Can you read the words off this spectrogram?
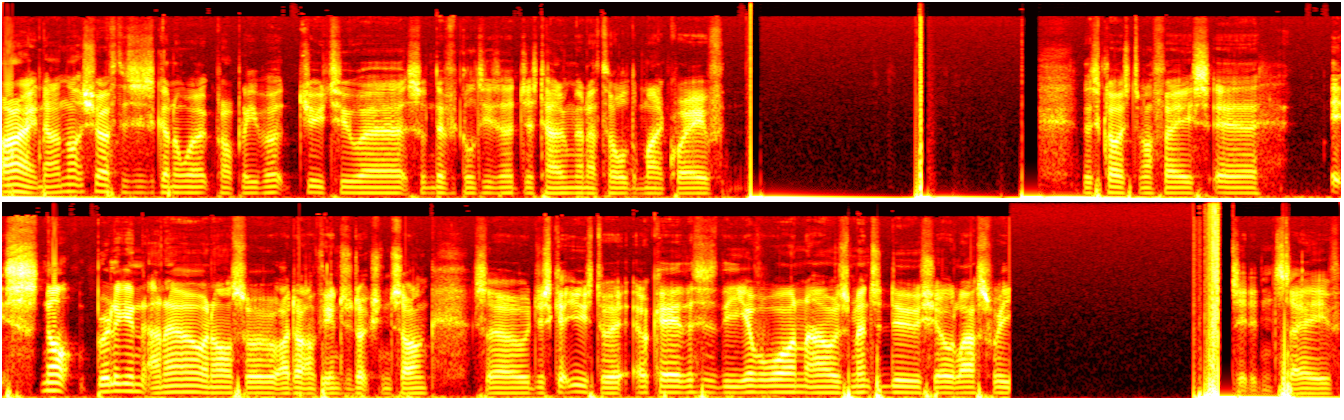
Alright, now I'm not sure if this is going to work properly, but due to uh, some difficulties I just had, I'm going to have to hold the microwave this close to my face. Uh, it's not brilliant, I know, and also I don't have the introduction song, so just get used to it. Okay, this is the other one I was meant to do a show last week. It didn't save,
